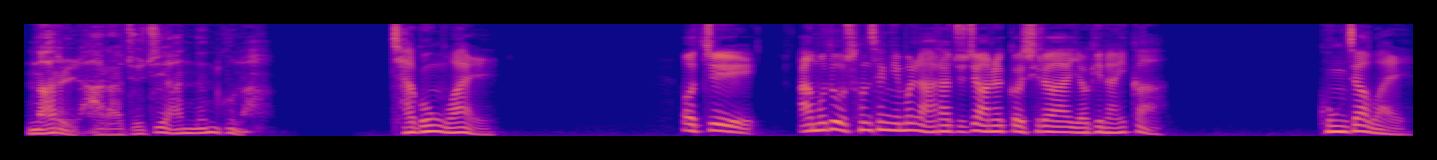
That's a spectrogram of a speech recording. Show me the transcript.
나를 알아주지 않는구나. 자공왈 어찌 아무도 선생님을 알아주지 않을 것이라 여기나이까? 공자왈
